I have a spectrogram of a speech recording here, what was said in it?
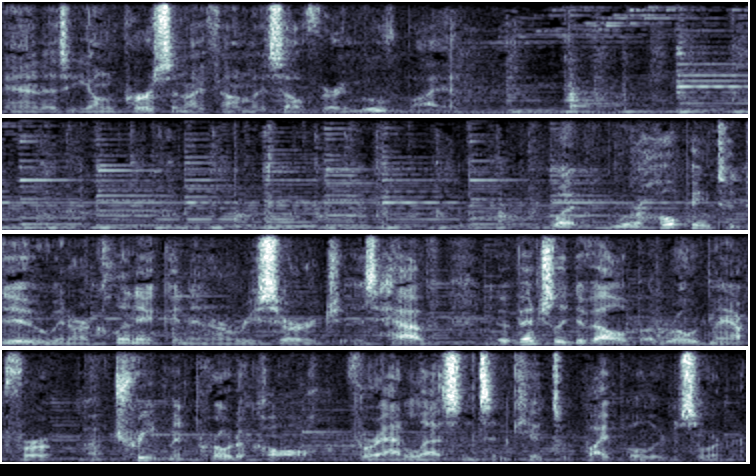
And as a young person, I found myself very moved by it. We're hoping to do in our clinic and in our research is have to eventually develop a roadmap for a treatment protocol for adolescents and kids with bipolar disorder.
